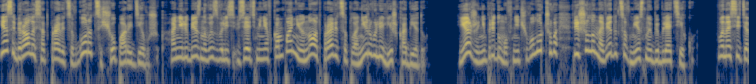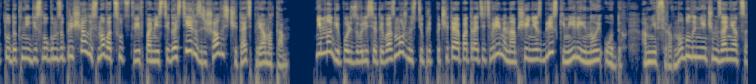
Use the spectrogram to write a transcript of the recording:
я собиралась отправиться в город с еще парой девушек. Они любезно вызвались взять меня в компанию, но отправиться планировали лишь к обеду. Я же, не придумав ничего лучшего, решила наведаться в местную библиотеку. Выносить оттуда книги слугам запрещалось, но в отсутствии в поместье гостей разрешалось читать прямо там. Немногие пользовались этой возможностью, предпочитая потратить время на общение с близкими или иной отдых. А мне все равно было нечем заняться.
